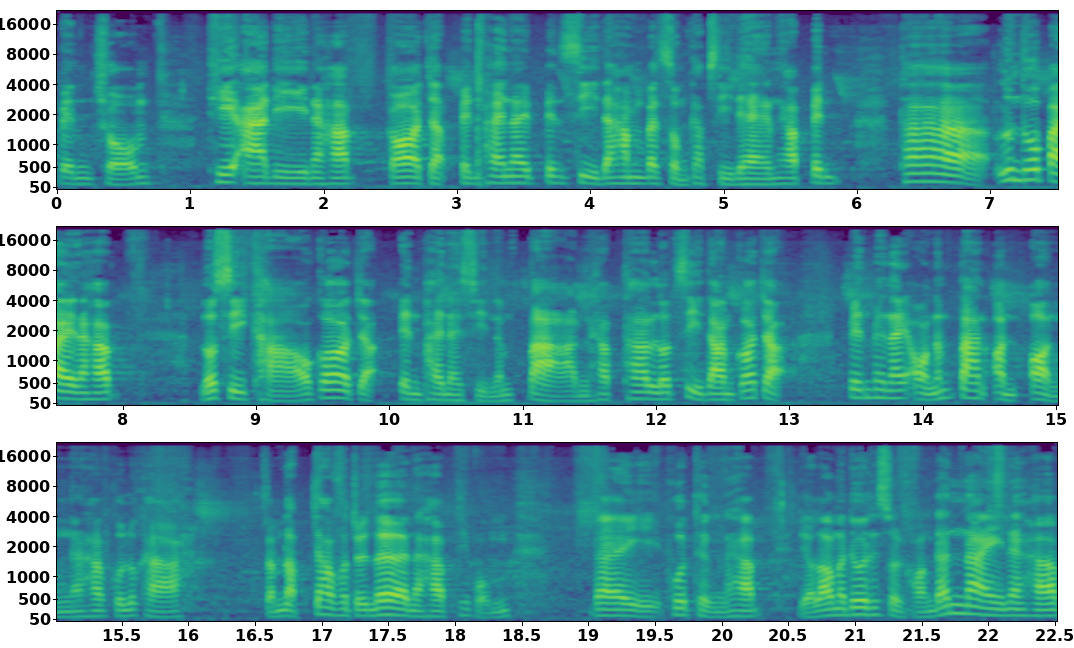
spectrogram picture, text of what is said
เป็นโฉม TRD นะครับ ก็จะเป็นภายในเป็นสีดำผสมกับสีแดงนะครับ เป็นถ้ารุ่นทั่วไปนะครับรถสีขาวก็จะเป็นภายในสีน้ำตาลครับ ถ้ารถสีดำก็จะ เป็นภายในออกน้ำตาลอ่อนๆนะครับ คุณลูกค้าสำหรับเจ้า Fortuner นะครับที่ผมได้พูดถึงนะครับ เดี๋ยวเรามาดูในส่วนของด้านในนะครับ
